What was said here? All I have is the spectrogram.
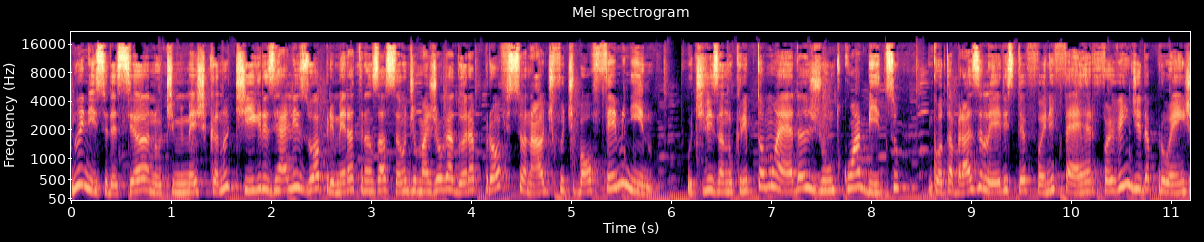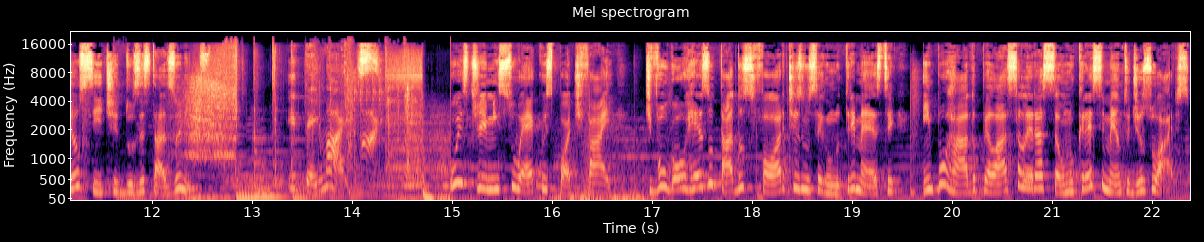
No início desse ano, o time mexicano Tigres realizou a primeira transação de uma jogadora profissional de futebol feminino, utilizando criptomoedas junto com a Bitso, enquanto a brasileira Stephanie Ferrer foi vendida para o Angel City dos Estados Unidos. E tem mais. O streaming sueco Spotify divulgou resultados fortes no segundo trimestre, empurrado pela aceleração no crescimento de usuários.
